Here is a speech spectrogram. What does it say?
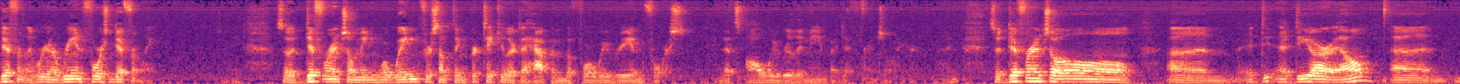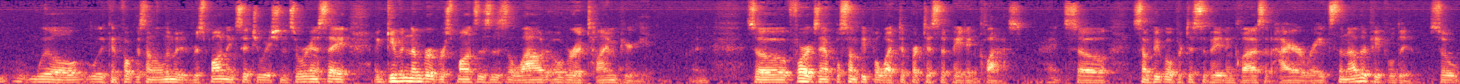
differently. We're going to reinforce differently. So differential meaning we're waiting for something particular to happen before we reinforce. That's all we really mean by differential here. Right? So differential um, a, DRL uh, will we can focus on a limited responding situation. So we're going to say a given number of responses is allowed over a time period. Right? So, for example, some people like to participate in class. Right? So some people participate in class at higher rates than other people do. So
